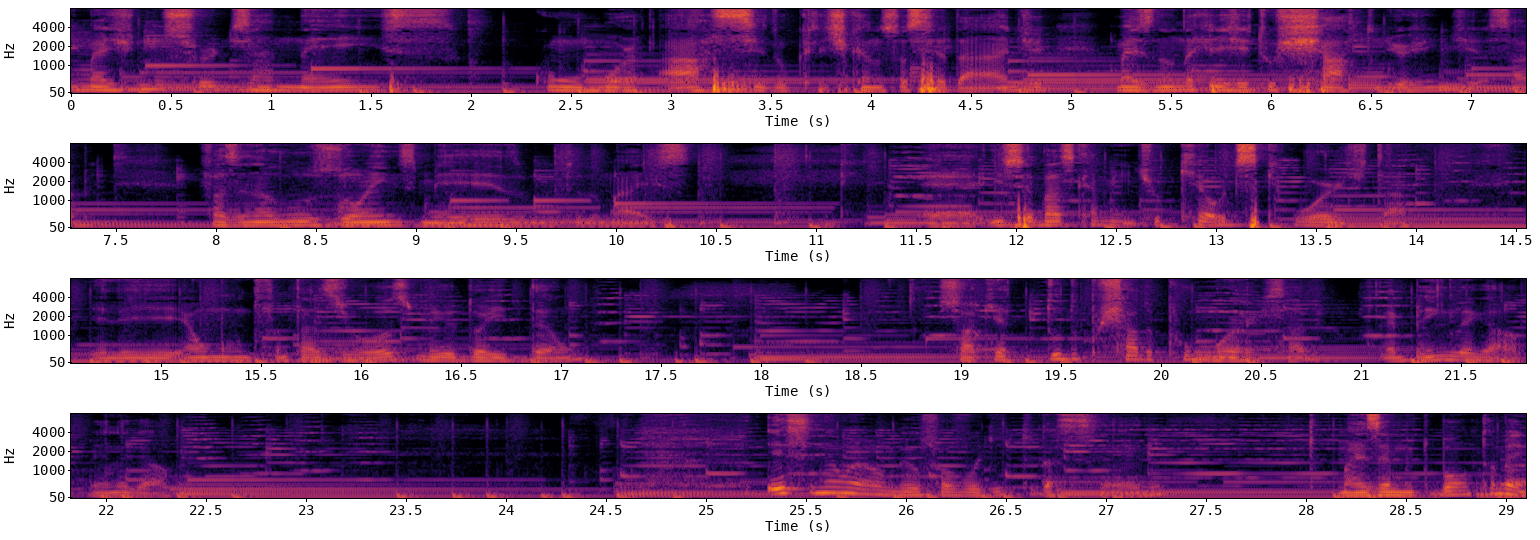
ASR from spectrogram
Imagina o Senhor dos Anéis com humor ácido, criticando a sociedade, mas não daquele jeito chato de hoje em dia, sabe? Fazendo alusões mesmo e tudo mais. É, isso é basicamente o que é o Discworld, tá? Ele é um mundo fantasioso, meio doidão. Só que é tudo puxado pro humor, sabe? É bem legal, bem legal. Esse não é o meu favorito da série, mas é muito bom também.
